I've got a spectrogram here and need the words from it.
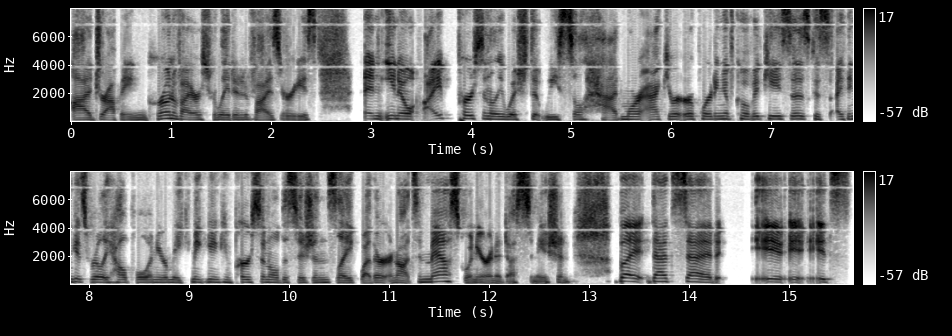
uh, dropping coronavirus related advisories. And, you know, I personally wish that we still had more accurate reporting of COVID cases because I think it's really helpful when you're make, making personal decisions like whether or not to mask when you're in a destination. But that said, it, it, it's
